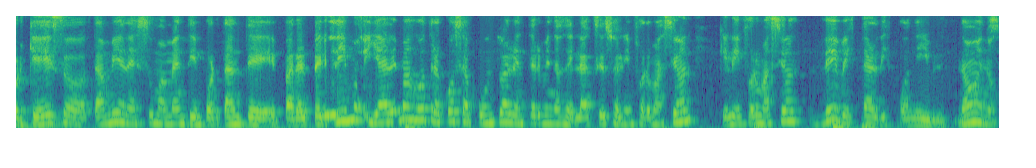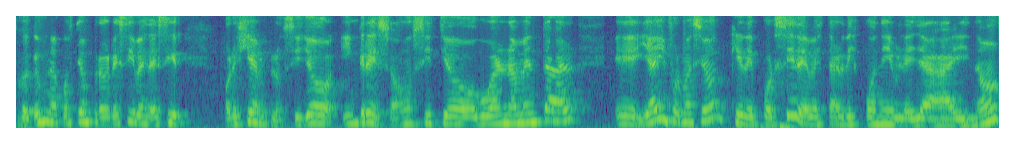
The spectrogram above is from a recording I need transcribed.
porque eso también es sumamente importante para el periodismo. Y además otra cosa puntual en términos del acceso a la información, que la información debe estar disponible, ¿no? Es una cuestión progresiva, es decir, por ejemplo, si yo ingreso a un sitio gubernamental, eh, y hay información que de por sí debe estar disponible ya ahí, ¿no?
